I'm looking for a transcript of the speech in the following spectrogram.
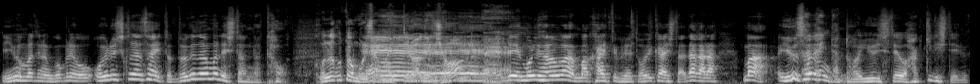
で今までのご無礼をお許しくださいと土下座までしたんだと。こんなことを森さんが言ってるわけでしょ？えーで森さんはまあ帰ってくれと追い返した、だから、まあ、許さないんだという姿勢をはっきりしている、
